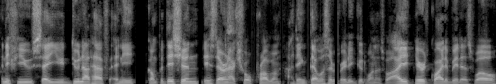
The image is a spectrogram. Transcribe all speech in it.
And if you say you do not have any competition, is there an actual problem? I think that was a really good one as well. I hear it quite a bit as well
